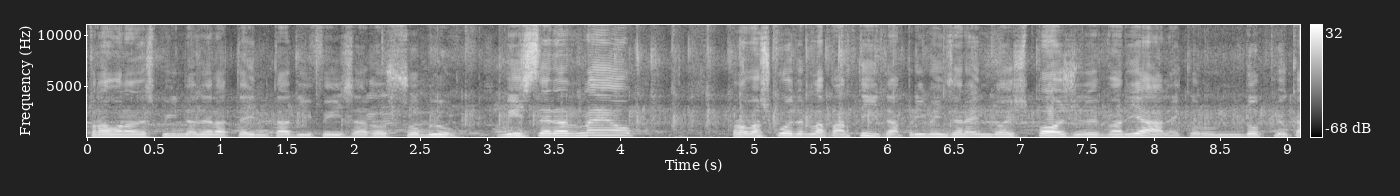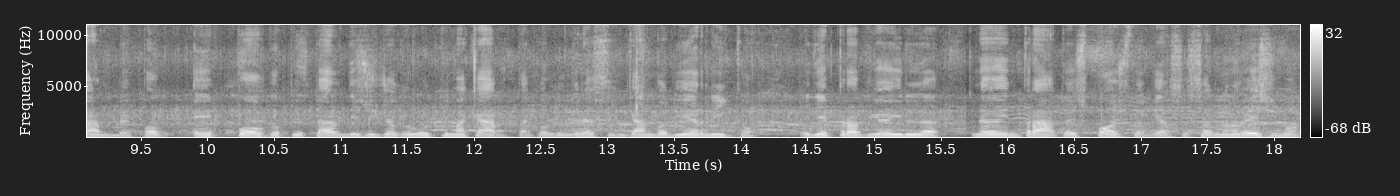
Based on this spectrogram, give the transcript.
trova la respinta dell'attenta difesa rosso-blu. Mister Arleo prova a scuotere la partita, prima inserendo Esposito e Variale con un doppio cambio e, po e poco più tardi si gioca l'ultima carta con l'ingresso in campo di Enrico ed è proprio il neoentrato Esposito che al 69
